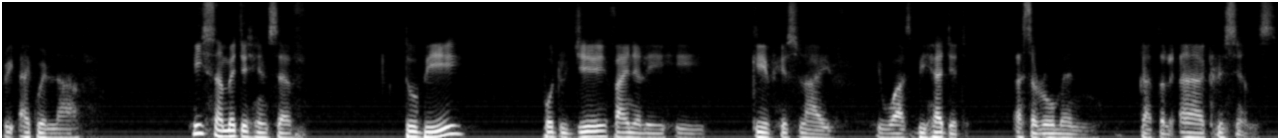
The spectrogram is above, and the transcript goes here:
react with love. He submitted himself to be jail. Finally, he gave his life. He was beheaded as a Roman Catholic uh, Christians.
